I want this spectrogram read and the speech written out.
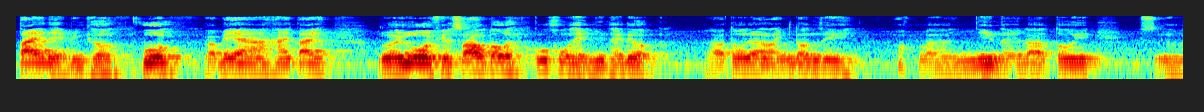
tay để bình thường vuông và be hai tay. Người ngồi phía sau tôi cũng không thể nhìn thấy được là tôi đang đánh đòn gì hoặc là nhìn thấy là tôi sự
